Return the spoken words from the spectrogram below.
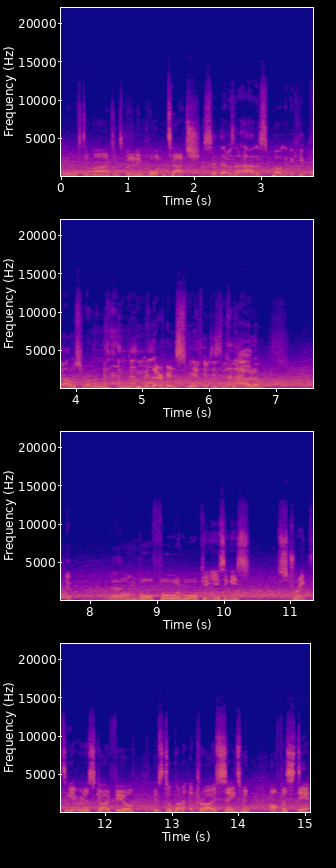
Barest of margins, but an important touch. I said that was the hardest pocket to keep goals from, and Milera and Smith have just, Just nailed him. Yep. Long ball forward, Walker using his strength to get rid of Schofield. They've still got it, the Crows. Seedsman off a step.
